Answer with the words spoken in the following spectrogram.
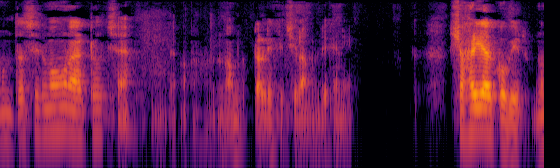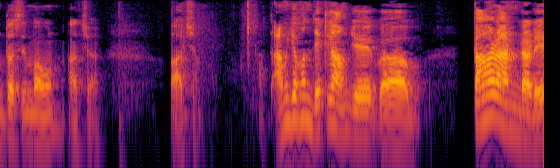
মুন্তাসির মামুন আরেকটা হচ্ছে, নামটা লিখেছিলাম, দেখে নিই। শাহরিয়ার কবির, মুন্তাসির মামুন আচ্ছা আচ্ছা। আমি যখন দেখলাম যে তার আন্ডারে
